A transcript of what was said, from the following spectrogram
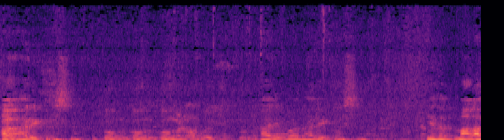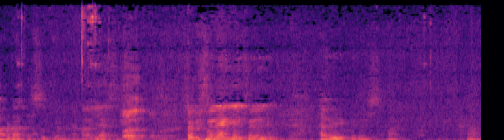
हाँ, हरे कृष्ण। दो दो दो और बोलिए हरे बोल हरे कृष्ण। ये तो माला पड़ा तो शुद्ध हाँ,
